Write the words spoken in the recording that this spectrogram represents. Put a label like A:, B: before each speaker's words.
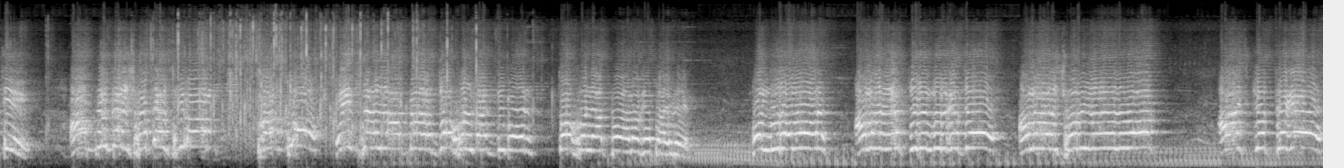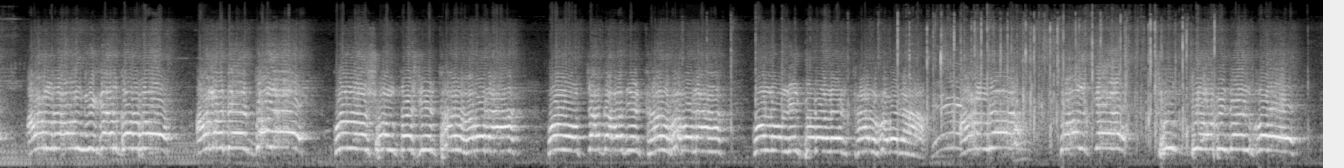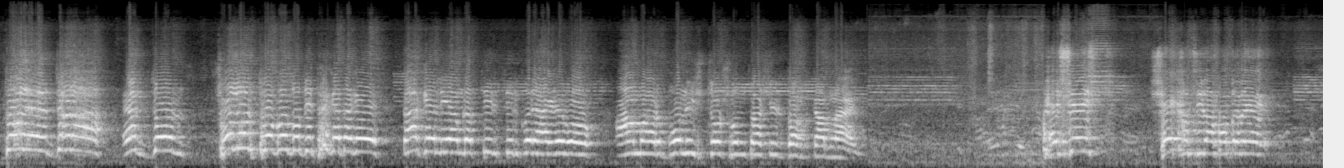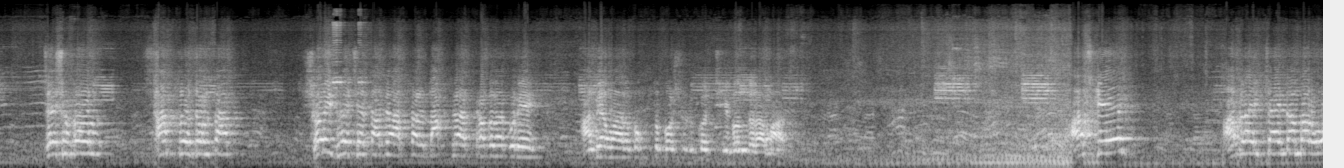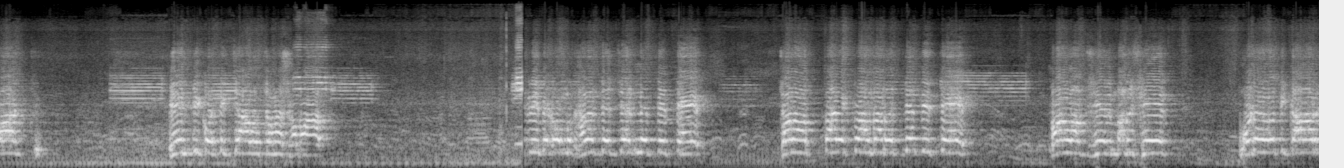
A: করেছি আপনাদের সাথে ছিলাম। থাকব ইনশাল্লাহ আপনারা যখন ডাক দিবেন তখন আপনারা আমাকে পাইবেন। বন্ধুরা আমার আমার নেতৃবৃন্দের কাছে আমার সবিনয় অনুরোধ। আজকের থেকে আমরা অঙ্গীকার করব, আমাদের দলে কোন সন্ত্রাসীর স্থান হবে না, কোন চাঁদাবাজির স্থান হবে না, কোন নিপীড়নের স্থান হবে না। আমরা দলকে শুদ্ধ অভিযান করে দলের যারা একজন থাকে তাকে নিয়ে আমরা তীর তীর করে আগেব আমার বলিষ্ঠ সন্ত্রাসীর দরকার নাই।
B: শেখ হাসিনা বদলে যে সকল ছাত্র জনতা শহীদ হয়েছে, তাদের আপনার ডাক্তার কামনা করে আমি আমার বক্তব্য শুরু করছি, বন্ধুরা আমার। আজকে আমরা এই চার নাম্বার ওয়ার্ড বিএনপি কর্তৃক যে আলোচনা সভা বাংলাদেশের মানুষের ভোটের অধিকার,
